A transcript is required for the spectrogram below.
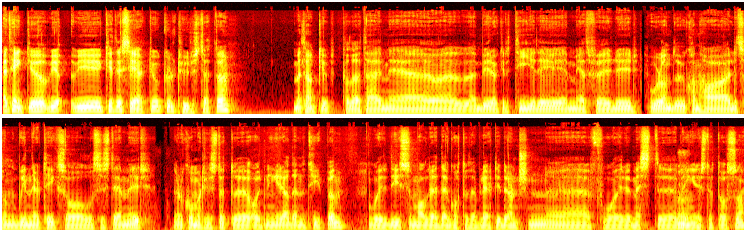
Jeg tenker, vi, vi kritiserte jo kulturstøtte med tanke på dette her med øh, byråkratiet det medfører, hvordan du kan ha litt sånn winner takes all-systemer når det kommer til støtteordninger av denne typen, hvor de som allerede er godt etablert i bransjen, øh, får mest øh, mm. penger i støtte også.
